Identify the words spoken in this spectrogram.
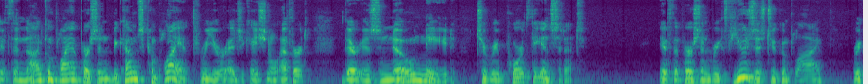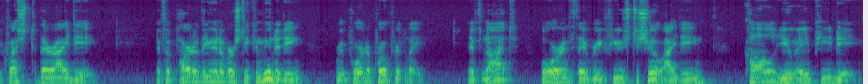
If the noncompliant person becomes compliant through your educational effort, there is no need to report the incident. If the person refuses to comply, request their ID. If a part of the university community, report appropriately. If not, or if they refuse to show ID, call UAPD.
